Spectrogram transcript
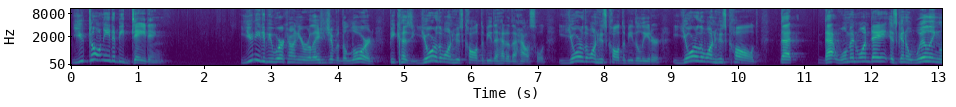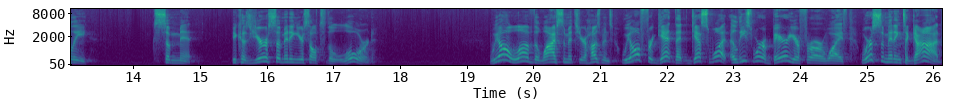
You don't need to be dating. You need to be working on your relationship with the Lord because you're the one who's called to be the head of the household. You're the one who's called to be the leader. You're the one who's called that that woman one day is going to willingly submit because you're submitting yourself to the Lord. We all love the wives submit to your husbands. We all forget that, guess what? At least we're a barrier for our wife. We're submitting to God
